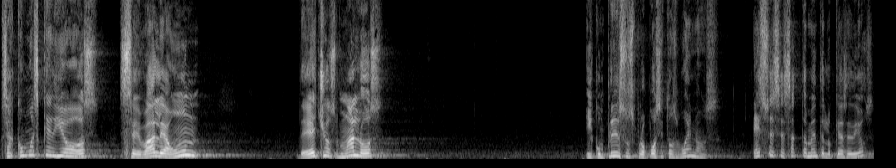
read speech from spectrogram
O sea, ¿cómo es que Dios se vale aún de hechos malos y cumplir sus propósitos buenos? Eso es exactamente lo que hace Dios.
